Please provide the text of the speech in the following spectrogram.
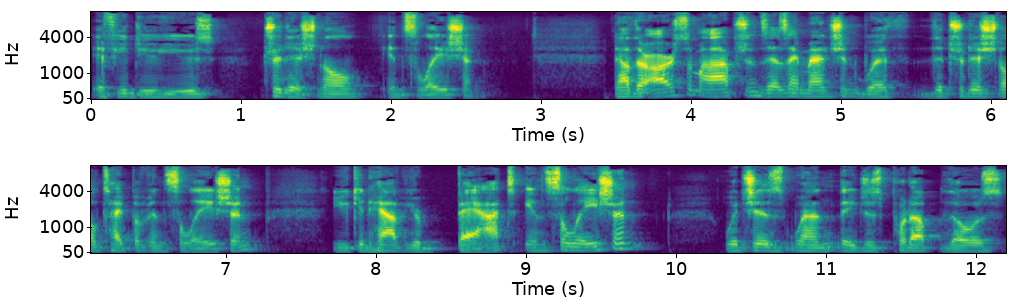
if you do use traditional insulation. Now, there are some options, as I mentioned, with the traditional type of insulation. You can have your batt insulation, which is when they just put up those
